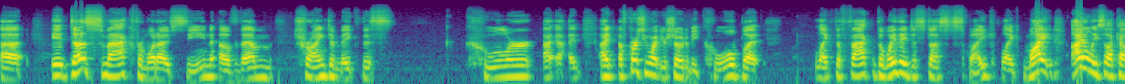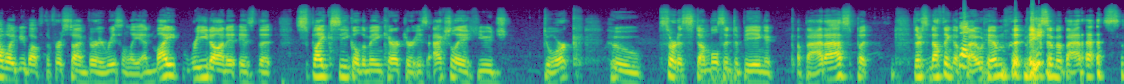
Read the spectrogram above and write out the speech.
uh, it does smack from what i've seen of them trying to make this cooler. I, I, I of course you want your show to be cool but like the fact the way they discussed spike like my i only saw cowboy bebop for the first time very recently and my read on it is that spike siegel the main character is actually a huge dork who sort of stumbles into being a, a badass but there's nothing Well, about him that makes him a badass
